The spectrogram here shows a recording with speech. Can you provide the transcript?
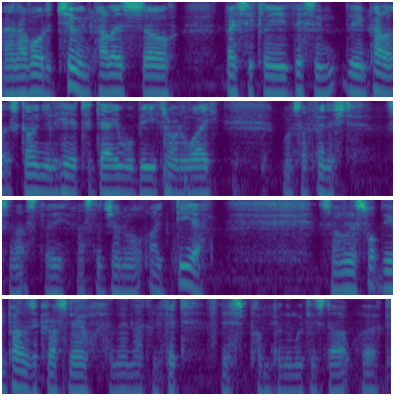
and I've ordered two impellers so basically this the impeller that's going in here today will be thrown away once I've finished. So that's the that's the general idea. So I'm going to swap the impellers across now and then I can fit this pump and then we can start work.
